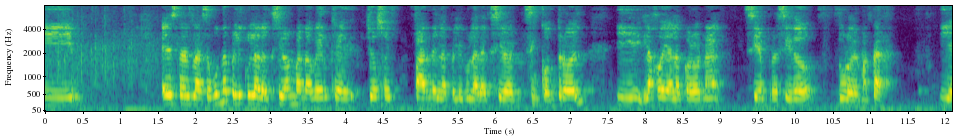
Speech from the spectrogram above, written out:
Y esta es la segunda película de acción. Van a ver que yo soy fan de la película de acción sin control y La joya de la corona siempre ha sido duro de matar. Y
